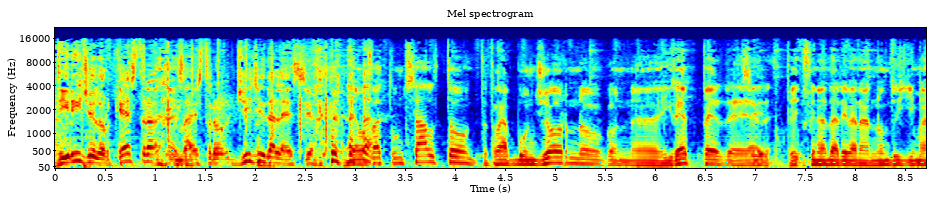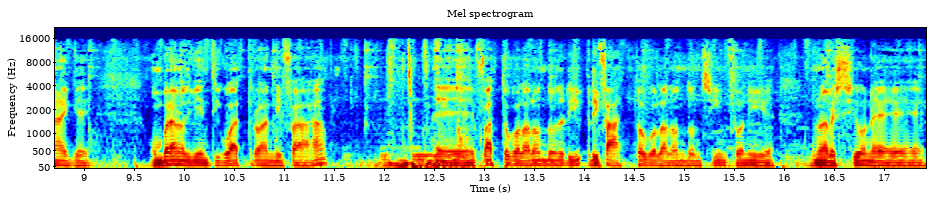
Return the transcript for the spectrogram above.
Dirige l'orchestra il maestro Gigi D'Alessio. Abbiamo fatto un salto tra Buongiorno con eh, i rapper eh, Sì. per- fino ad arrivare a Non digli mai che un brano di 24 anni fa eh, fatto con la London, ri- rifatto con la London Symphony in una versione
